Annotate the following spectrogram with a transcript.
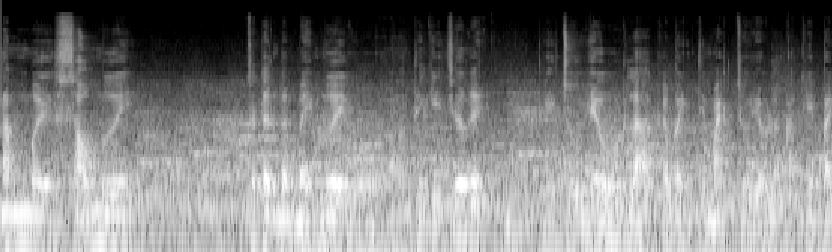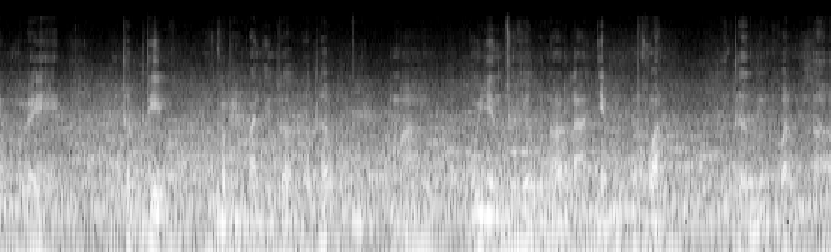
50, 60 cho đến tận 70 của thế kỷ trước ấy thì chủ yếu là các bệnh tim mạch chủ yếu là các cái bệnh về thấp tim và các bệnh van tim do thấp mà nguyên nhân chủ yếu của nó là nhiễm khuẩn thường nhiễm khuẩn ở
